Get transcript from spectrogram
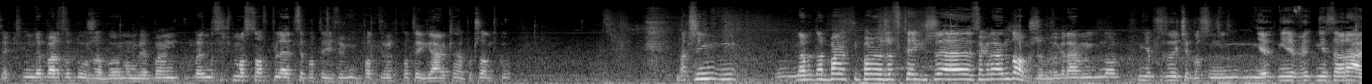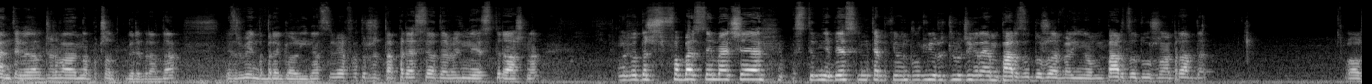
Tak nie bardzo dużo, bo no mówię, byłem, byłem dosyć mocno w plecy po tej, po tym, po tej ganki na początku. Znaczy, na, na banki powiem, że w tej grze zagrałem dobrze, bo zagrałem, no nie przyzwoicie, po prostu nie, nie, nie, nie zaorałem tego Jarvana na początku gry, prawda? Nie zrobiłem dobrego lina, z tym faktu, że ta presja od Eveliny jest straszna. No też w obecnej mecie z tym niebieskim tempkiem lu- ludzie grają bardzo dużo Eweliną, bardzo dużo, naprawdę. O,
